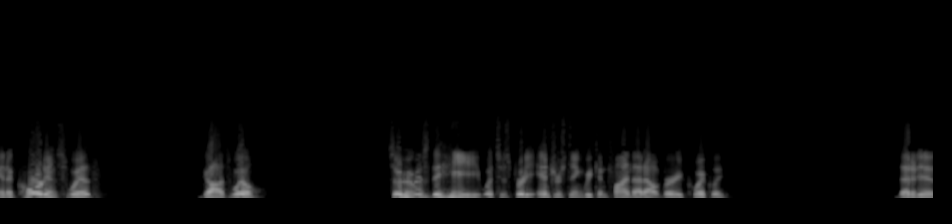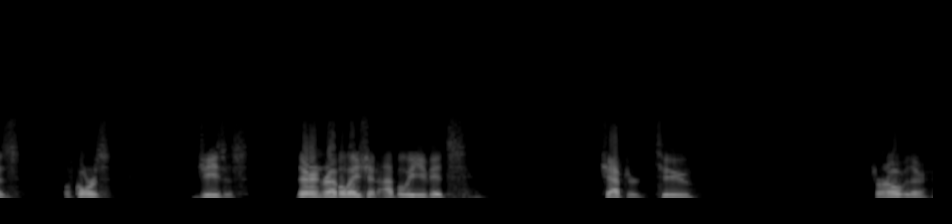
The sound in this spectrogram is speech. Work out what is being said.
in accordance with God's will. So, who is the He? Which is pretty interesting. We can find that out very quickly. That it is, of course, Jesus. There in Revelation, I believe it's chapter 2. Turn over there.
